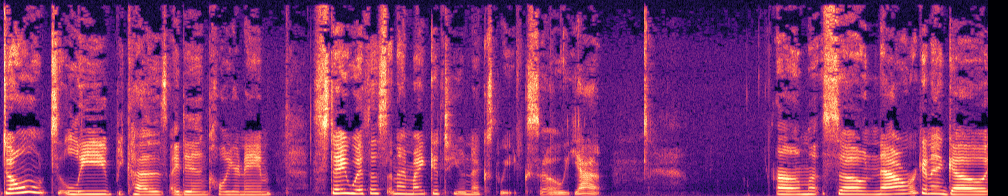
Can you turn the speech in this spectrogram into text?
don't leave because I didn't call your name. Stay with us and I might get to you next week. So, yeah. Um so now we're going to go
